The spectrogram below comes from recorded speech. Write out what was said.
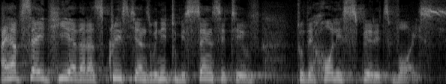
I have said here that as Christians, we need to be sensitive to the Holy Spirit's voice.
